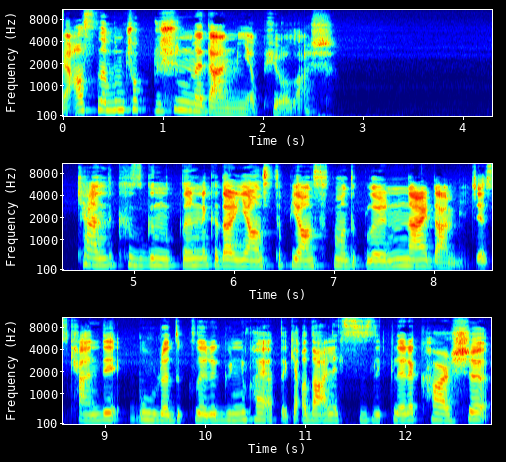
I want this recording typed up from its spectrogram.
Ve aslında bunu çok düşünmeden mi yapıyorlar? Kendi kızgınlıklarını ne kadar yansıtıp yansıtmadıklarını nereden bileceğiz? Kendi uğradıkları günlük hayattaki adaletsizliklere karşı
